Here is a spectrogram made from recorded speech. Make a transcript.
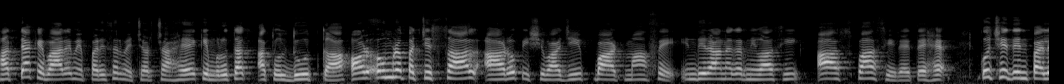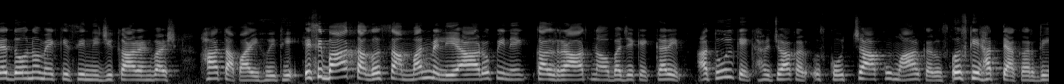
हत्या के बारे में परिसर में चर्चा है कि मृतक अतुल दूध का और उम्र 25 साल आरोपी शिवाजी पाटमा से इंदिरा नगर निवासी आसपास ही रहते हैं। कुछ ही दिन पहले दोनों में किसी निजी कारणवश हाथापाई हुई थी। इसी बात का गुस्सा मन में लिए आरोपी ने कल रात नौ बजे के करीब अतुल के घर जाकर उसको चाकू मारकर उस, उसकी हत्या कर दी।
